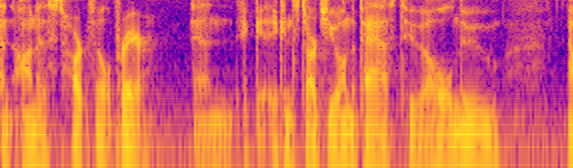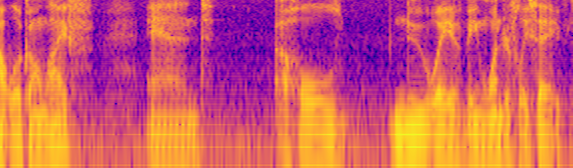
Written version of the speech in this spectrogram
an honest, heartfelt prayer, and it, it can start you on the path to a whole new outlook on life and a whole new way of being wonderfully saved.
